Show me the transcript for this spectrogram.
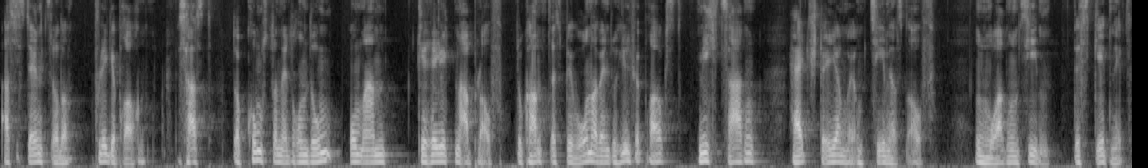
Assistenz oder Pflege brauchen. Das heißt, da kommst du nicht rundum um einen geregelten Ablauf. Du kannst als Bewohner, wenn du Hilfe brauchst, nicht sagen, heute stehe ich mal um 10 erst auf und morgen um 7. Das geht nicht,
